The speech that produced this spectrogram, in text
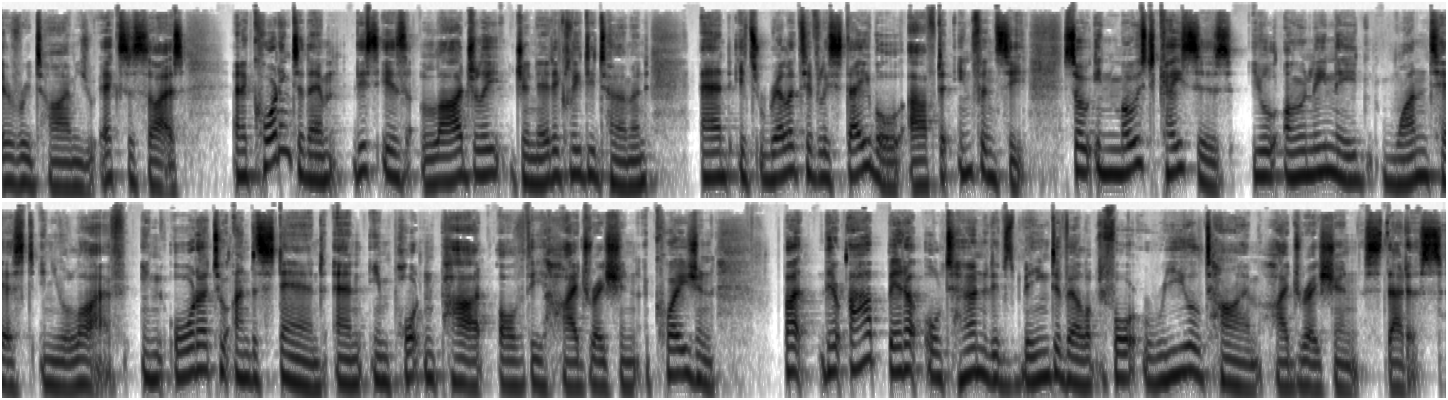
every time you exercise. And according to them, this is largely genetically determined and it's relatively stable after infancy. So, in most cases, you'll only need one test in your life in order to understand an important part of the hydration equation. But there are better alternatives being developed for real time hydration status.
